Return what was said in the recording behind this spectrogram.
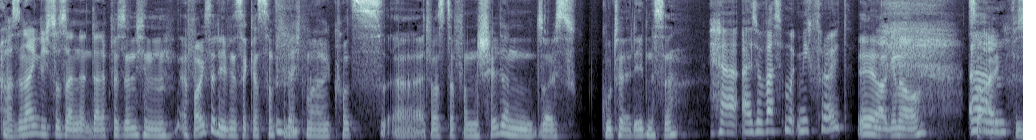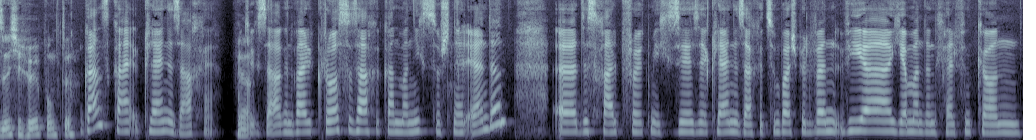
was sind eigentlich so seine, deine persönlichen Erfolgserlebnisse? Kannst du mhm. vielleicht mal kurz äh, etwas davon schildern, so als gute Erlebnisse? Ja, also was mich freut? Ja, genau. So ähm, persönliche Höhepunkte? Ganz kleine Sache, würde ja. ich sagen, weil große Sache kann man nicht so schnell ändern. Äh, deshalb freut mich sehr, sehr kleine Sache. Zum Beispiel, wenn wir jemandem helfen können,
